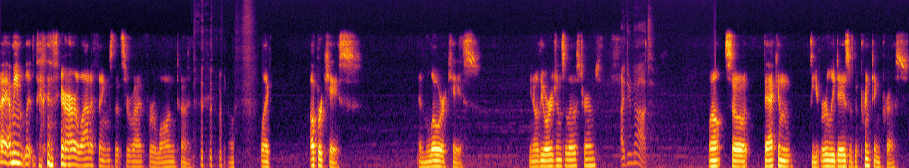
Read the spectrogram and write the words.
I, I mean, there are a lot of things that survive for a long time, you know, like uppercase and lowercase. You know the origins of those terms? I do not. Well, so back in the early days of the printing press,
